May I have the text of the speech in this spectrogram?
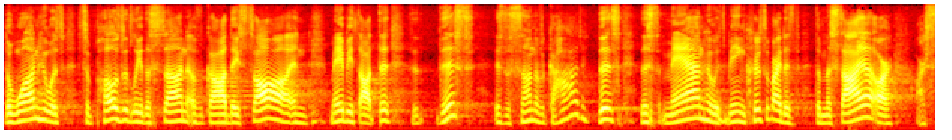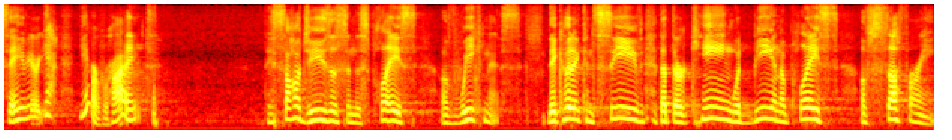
the one who was supposedly the Son of God. They saw and maybe thought, this, this is the Son of God? This, this man who is being crucified is the Messiah, our, our Savior? Yeah, yeah, right. They saw Jesus in this place of weakness. They couldn't conceive that their king would be in a place of suffering.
